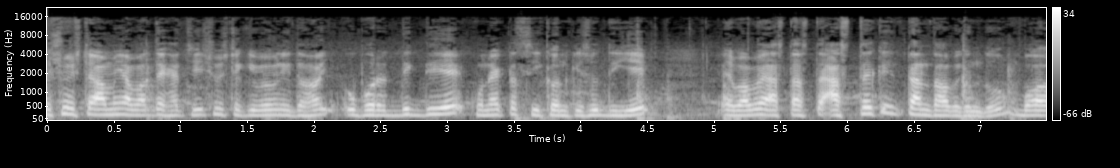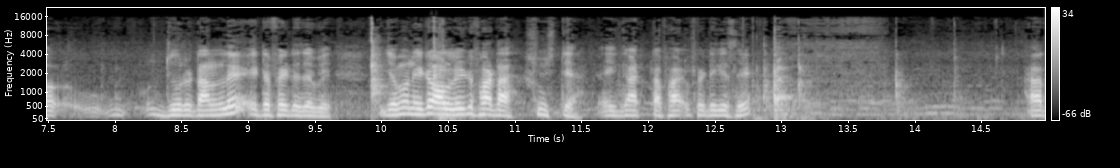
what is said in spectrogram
এই সুইচটা আমি আবার দেখাচ্ছি সুইচটা কীভাবে নিতে হয়। উপরের দিক দিয়ে কোনো একটা চিকন কিছু দিয়ে এভাবে আস্তে আস্তে আস্তে টানতে হবে কিন্তু জোরে টানলে এটা ফেটে যাবে। যেমন এটা অলরেডি ফাটা সুইচটা এই গাঁটটা ফেটে গেছে। আর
